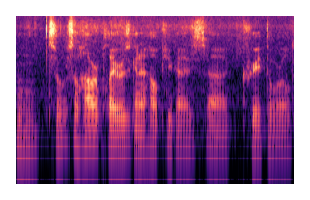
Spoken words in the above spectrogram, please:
hmm So, so how are players going to help you guys uh, create the world?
